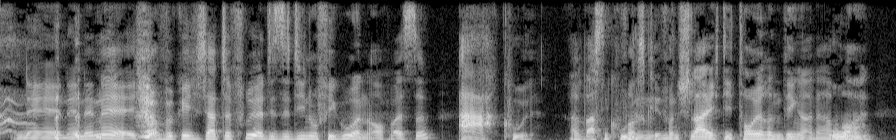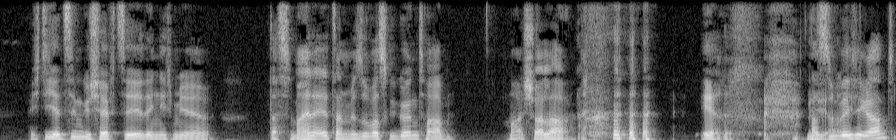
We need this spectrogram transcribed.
Nee, nee, nee, nee. Ich war wirklich, ich hatte früher diese Dino-Figuren auch, weißt du? ah, cool. Also warst ein cooles von, Kind. von Schleich, die teuren Dinger da. Oh. Boah. Wenn ich die jetzt im Geschäft sehe, denke ich mir, dass meine Eltern mir sowas gegönnt haben. Mashallah. Ehre. Nee, Hast du welche gehabt?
